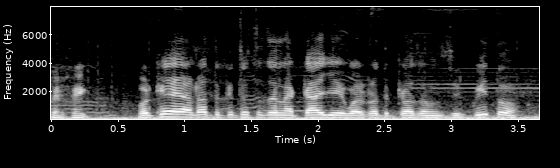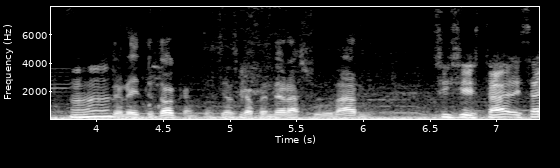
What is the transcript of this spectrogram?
Perfecto. Porque al rato que tú estás en la calle o al rato que vas a un circuito, Ajá. de ley te toca. Entonces tienes que aprender a sudarlo. Sí, sí, está, está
